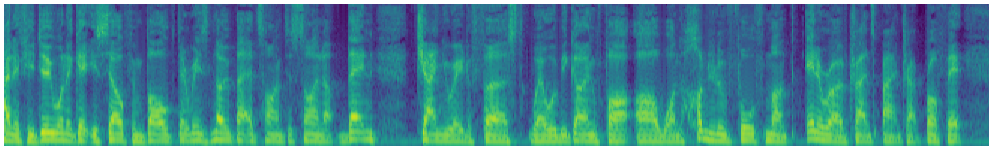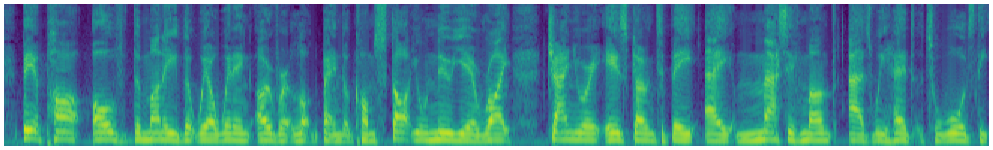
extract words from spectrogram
And if you do want to get yourself involved, there is no better time to sign up than January the 1st, where we'll be going for our 104th month in a row of transparent Track profit be a part of the money that we are winning over at lockbetting.com. Start your new year right. January is going to be a massive month as we head towards the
